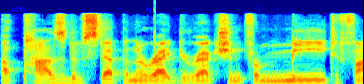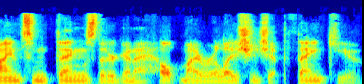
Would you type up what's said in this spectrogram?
a positive step in the right direction for me to find some things that are going to help my relationship. Thank you.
